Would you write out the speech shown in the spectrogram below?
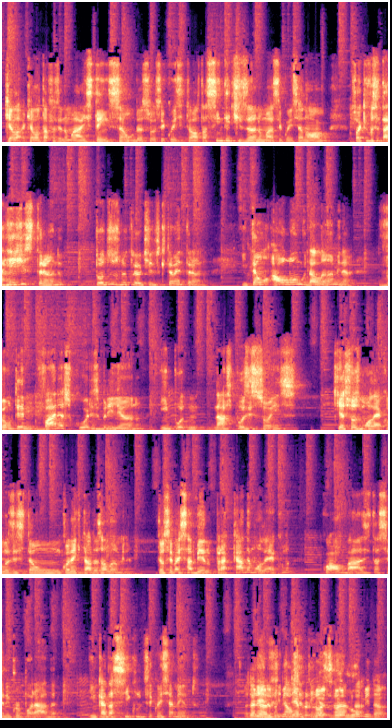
que ela está que ela tá fazendo uma extensão da sua sequência, então ela está sintetizando uma sequência nova, só que você está registrando todos os nucleotídeos que estão entrando. Então, ao longo da lâmina, vão ter várias cores brilhando em, nas posições que as suas moléculas estão conectadas à lâmina. Então você vai sabendo para cada molécula qual base está sendo incorporada em cada ciclo de sequenciamento. Mas, Daniel, eu me lembro, no, essa... no, Illumina,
